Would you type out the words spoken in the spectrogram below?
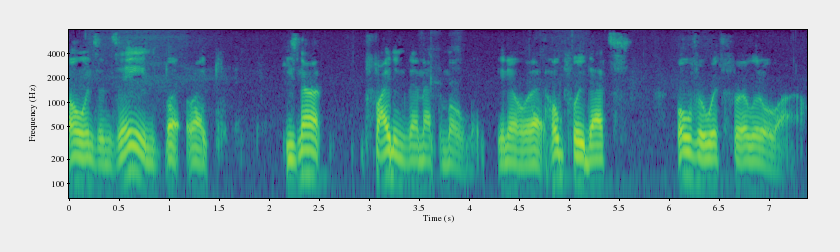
Owens and Zayn, but like he's not fighting them at the moment. You know, that hopefully that's over with for a little while.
